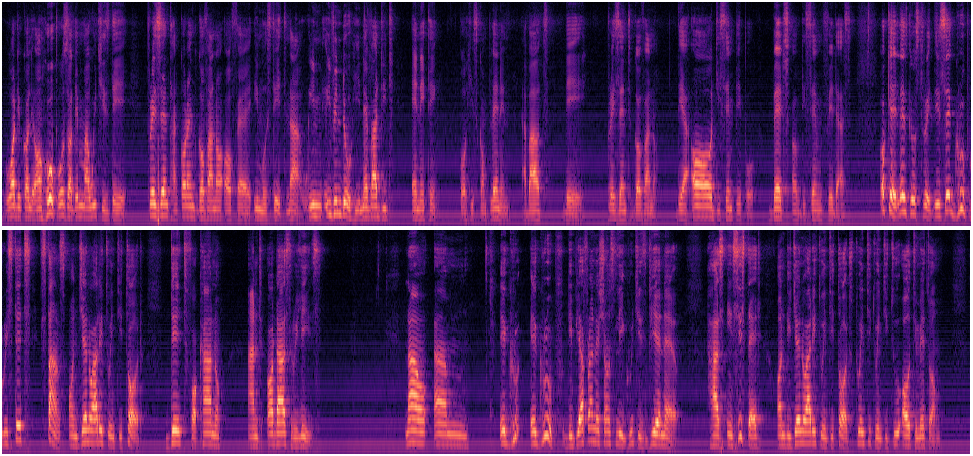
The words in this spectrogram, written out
what do you call it, on Hope Uzodimma, which is the present and current governor of uh, Imo State now, in, even though he never did anything, but he's complaining about the present governor. They are all the same people, birds of the same feathers. Okay, let's go straight. They say group restates stance on January 23rd, date for Kanu and others release. Now, um, a group, a group, the Biafra Nations League, which is BNL, has insisted on the January 23, 2022 ultimatum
